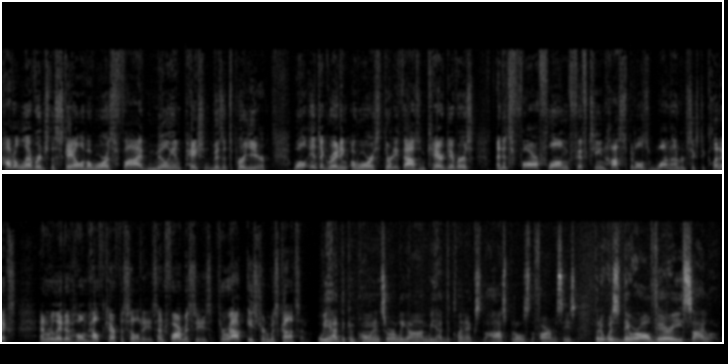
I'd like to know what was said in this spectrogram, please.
how to leverage the scale of Aurora's 5 million patient visits per year while integrating Aurora's 30,000 caregivers and its far flung 15 hospitals, 160 clinics, and related home health care facilities and pharmacies throughout eastern Wisconsin. We had the components early on, we had the clinics, the hospitals, the pharmacies, but it was they were all very siloed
